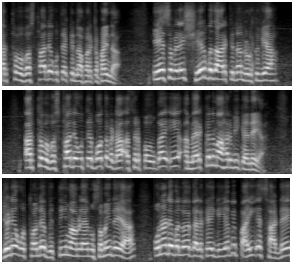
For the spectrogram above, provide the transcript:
ਅਰਥ ਵਿਵਸਥਾ ਦੇ ਉੱਤੇ ਕਿੰਨਾ ਫ਼ਰਕ ਪੈਂਦਾ। ਇਸ ਵੇਲੇ ਸ਼ੇਅਰ ਬਾਜ਼ਾਰ ਕਿੰਨਾ ਲੁੜਕ ਗਿਆ? ਅਰਥ ਵਿਵਸਥਾ ਦੇ ਉੱਤੇ ਬਹੁਤ ਵੱਡਾ ਅਸਰ ਪਊਗਾ, ਇਹ ਅਮਰੀਕਨ ਮਾਹਰ ਵੀ ਕਹਿੰਦੇ ਆ। ਜਿਹੜੇ ਉੱਥੋਂ ਦੇ ਵਿੱਤੀ ਮਾਮਲਿਆਂ ਨੂੰ ਸਮਝਦੇ ਆ, ਉਹਨਾਂ ਦੇ ਵੱਲੋਂ ਇਹ ਗੱਲ ਕਹੀ ਗਈ ਆ ਵੀ ਭਾਈ ਇਹ ਸਾਡੇ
